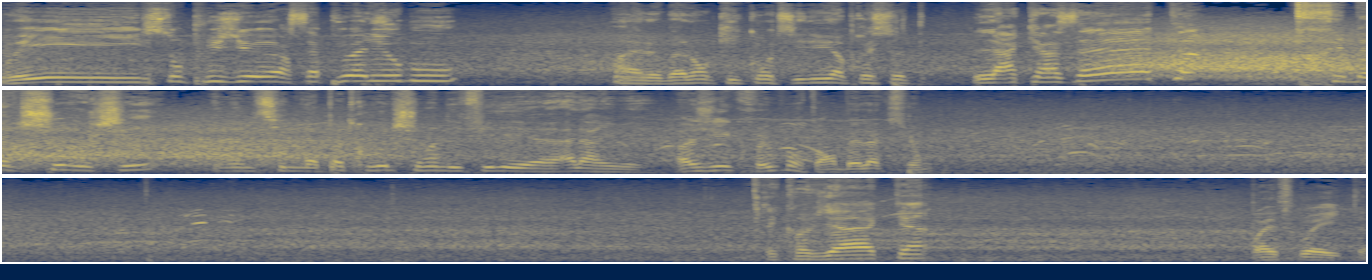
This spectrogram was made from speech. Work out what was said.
Oui, ils sont plusieurs, ça peut aller au bout. Ouais, le ballon qui continue après ce... La casette Très belle chevauchée, même s'il n'a pas trouvé le chemin défilé à l'arrivée. Ah, j'y ai cru pourtant, belle action. Krekoviak. Braithwaite.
